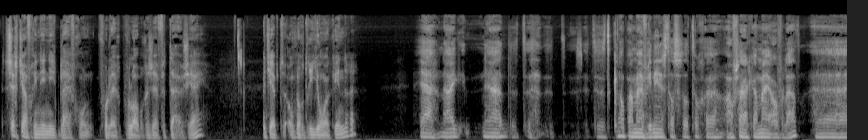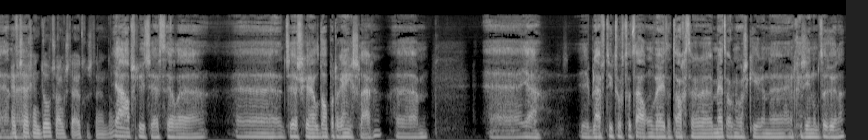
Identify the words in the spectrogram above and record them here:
Zegt jouw vriendin niet, blijf gewoon voorlopig eens even thuis, jij? Want je hebt ook nog drie jonge kinderen. Ja, nou, ik, ja, dat, het knap aan mijn vriendin is dat ze dat toch uh, hoofdzakelijk aan mij overlaat. Uh, en, heeft zij uh, geen doodsangst uitgestaan dan? Ja, absoluut. Ze heeft heel, ze heeft heel dapper doorheen geslagen. Ehm, ja, je blijft natuurlijk toch totaal onwetend achter... met ook nog eens een keer een, een gezin om te runnen.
